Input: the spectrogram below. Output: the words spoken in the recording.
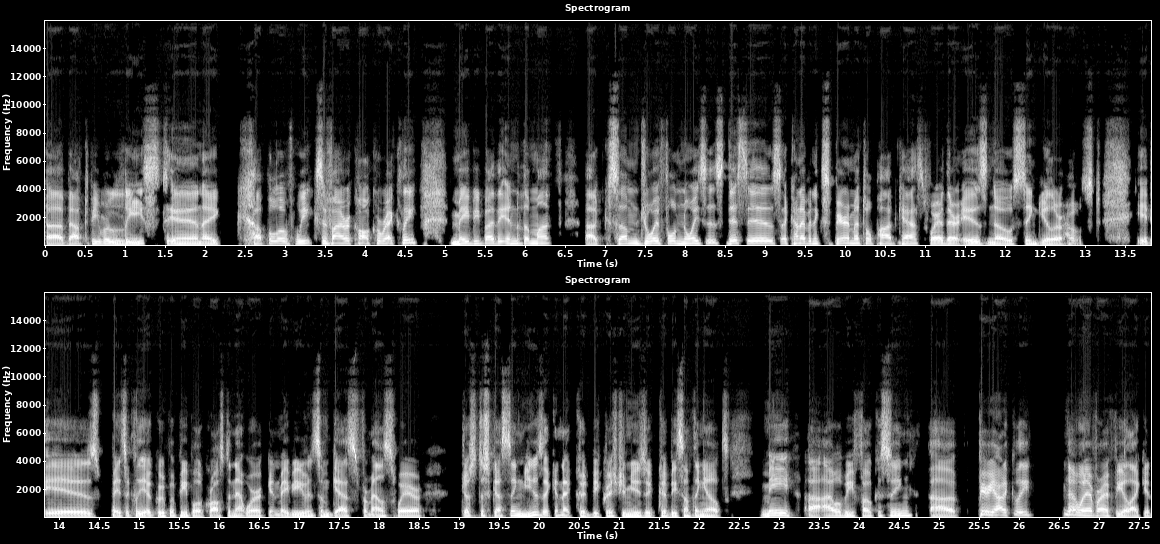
uh, about to be released in a couple of weeks, if I recall correctly, maybe by the end of the month. Uh, some joyful noises. This is a kind of an experimental podcast where there is no singular host. It is basically a group of people across the network and maybe even some guests from elsewhere just discussing music. And that could be Christian music, could be something else. Me, uh, I will be focusing uh, periodically, you know, whenever I feel like it,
